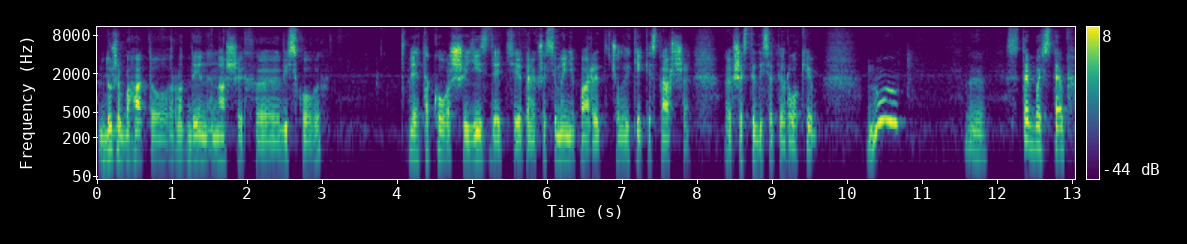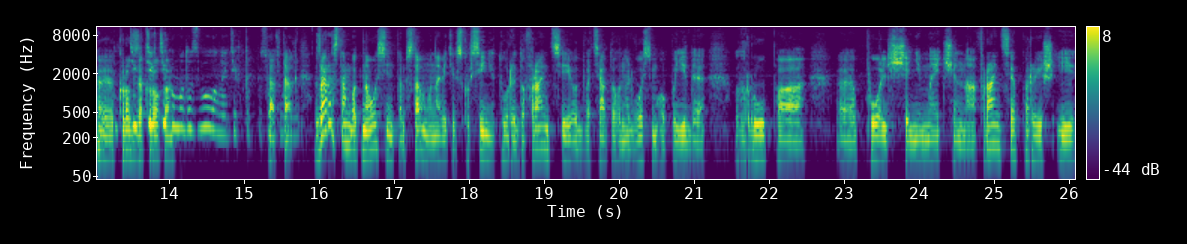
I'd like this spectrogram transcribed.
Дуже багато родин наших е, військових. Е, Також їздять, там, якщо сімейні пари, чоловіки, які старше е, 60 років. Ну, степ бай степ, е, крок ті, за ті, ті, кому дозволено, і ті, хто по суті Так, так. може. Зараз там от на осінь там ставимо навіть екскурсійні тури до Франції. От 20.08 поїде група е, Польща, Німеччина, Франція, Париж. І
